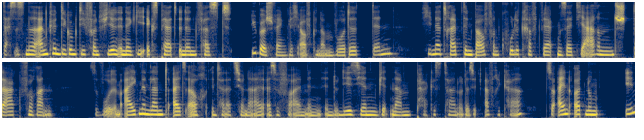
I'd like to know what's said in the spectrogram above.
Das ist eine Ankündigung, die von vielen Energieexpertinnen fast überschwänglich aufgenommen wurde, denn China treibt den Bau von Kohlekraftwerken seit Jahren stark voran, sowohl im eigenen Land als auch international, also vor allem in Indonesien, Vietnam, Pakistan oder Südafrika. Zur Einordnung in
